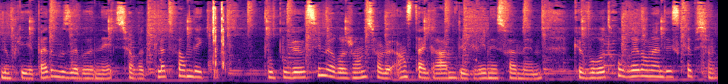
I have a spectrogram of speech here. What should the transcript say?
n'oubliez pas de vous abonner sur votre plateforme d'écoute. Vous pouvez aussi me rejoindre sur le Instagram de Green et Soi-même que vous retrouverez dans la description.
